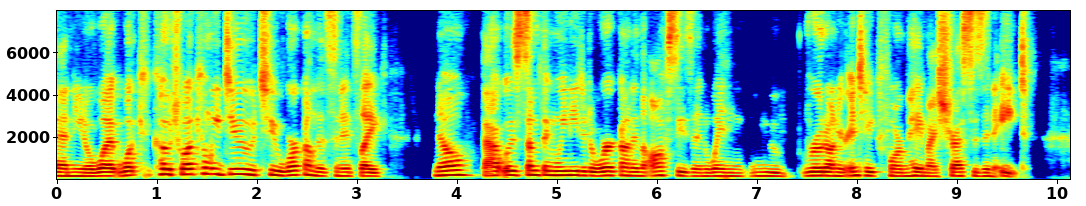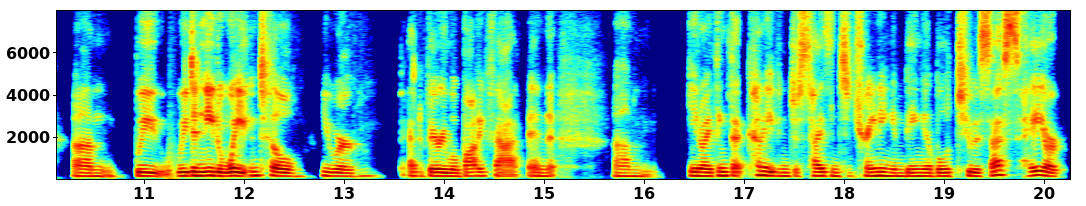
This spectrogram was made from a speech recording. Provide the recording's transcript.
and you know what what coach what can we do to work on this? And it's like no that was something we needed to work on in the off season when you wrote on your intake form hey my stress is an eight um, we we didn't need to wait until you were at a very low body fat and um, you know i think that kind of even just ties into training and being able to assess hey are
